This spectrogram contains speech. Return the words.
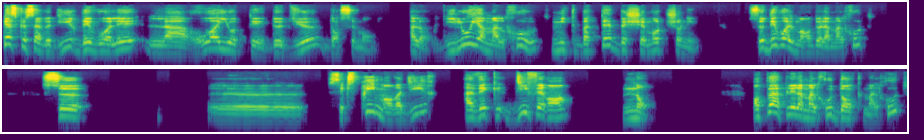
Qu'est-ce que ça veut dire dévoiler la royauté de Dieu dans ce monde? Alors, Malchut Shonim. Ce dévoilement de la Malchut se, euh, s'exprime, on va dire, avec différents noms. On peut appeler la Malchut donc Malchut,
